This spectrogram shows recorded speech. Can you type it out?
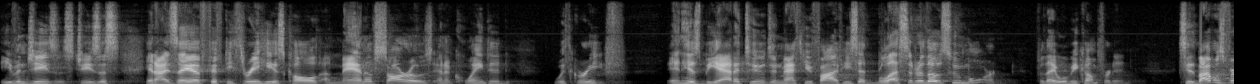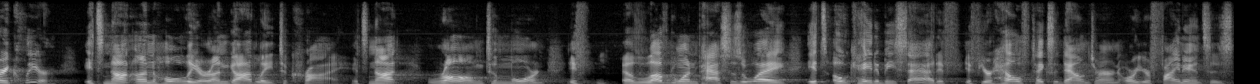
Even Jesus. Jesus, in Isaiah 53, he is called a man of sorrows and acquainted with grief. In his Beatitudes in Matthew 5, he said, Blessed are those who mourn, for they will be comforted. See, the Bible's very clear. It's not unholy or ungodly to cry. It's not wrong to mourn. If a loved one passes away, it's okay to be sad. If, if your health takes a downturn or your finances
